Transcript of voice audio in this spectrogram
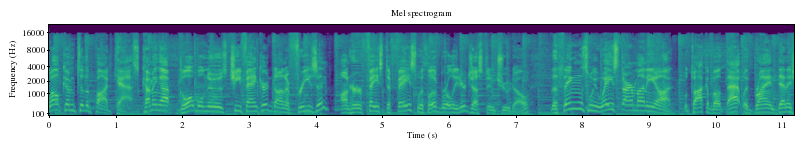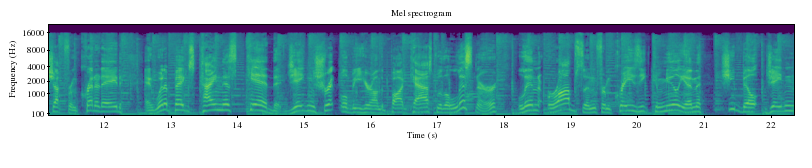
Welcome to the podcast. Coming up, Global News chief anchor Donna Friesen on her face to face with Liberal leader Justin Trudeau. The things we waste our money on. We'll talk about that with Brian Denishuk from Credit Aid and Winnipeg's kindness kid. Jaden Schritt will be here on the podcast with a listener, Lynn Robson from Crazy Chameleon. She built Jaden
